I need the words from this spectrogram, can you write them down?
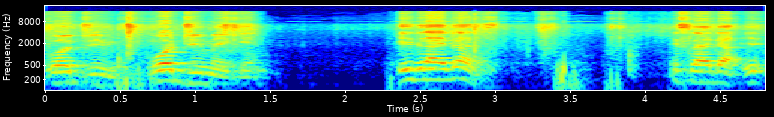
what dream? What dream again? It's like that. It's like that. It,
